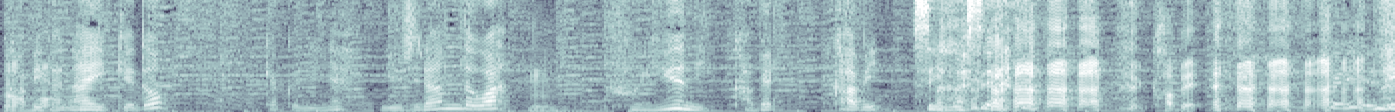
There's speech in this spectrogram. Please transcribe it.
あカビがないけど逆にねニュージーランドはうん冬に壁。カビ。すいません。壁。冬に。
